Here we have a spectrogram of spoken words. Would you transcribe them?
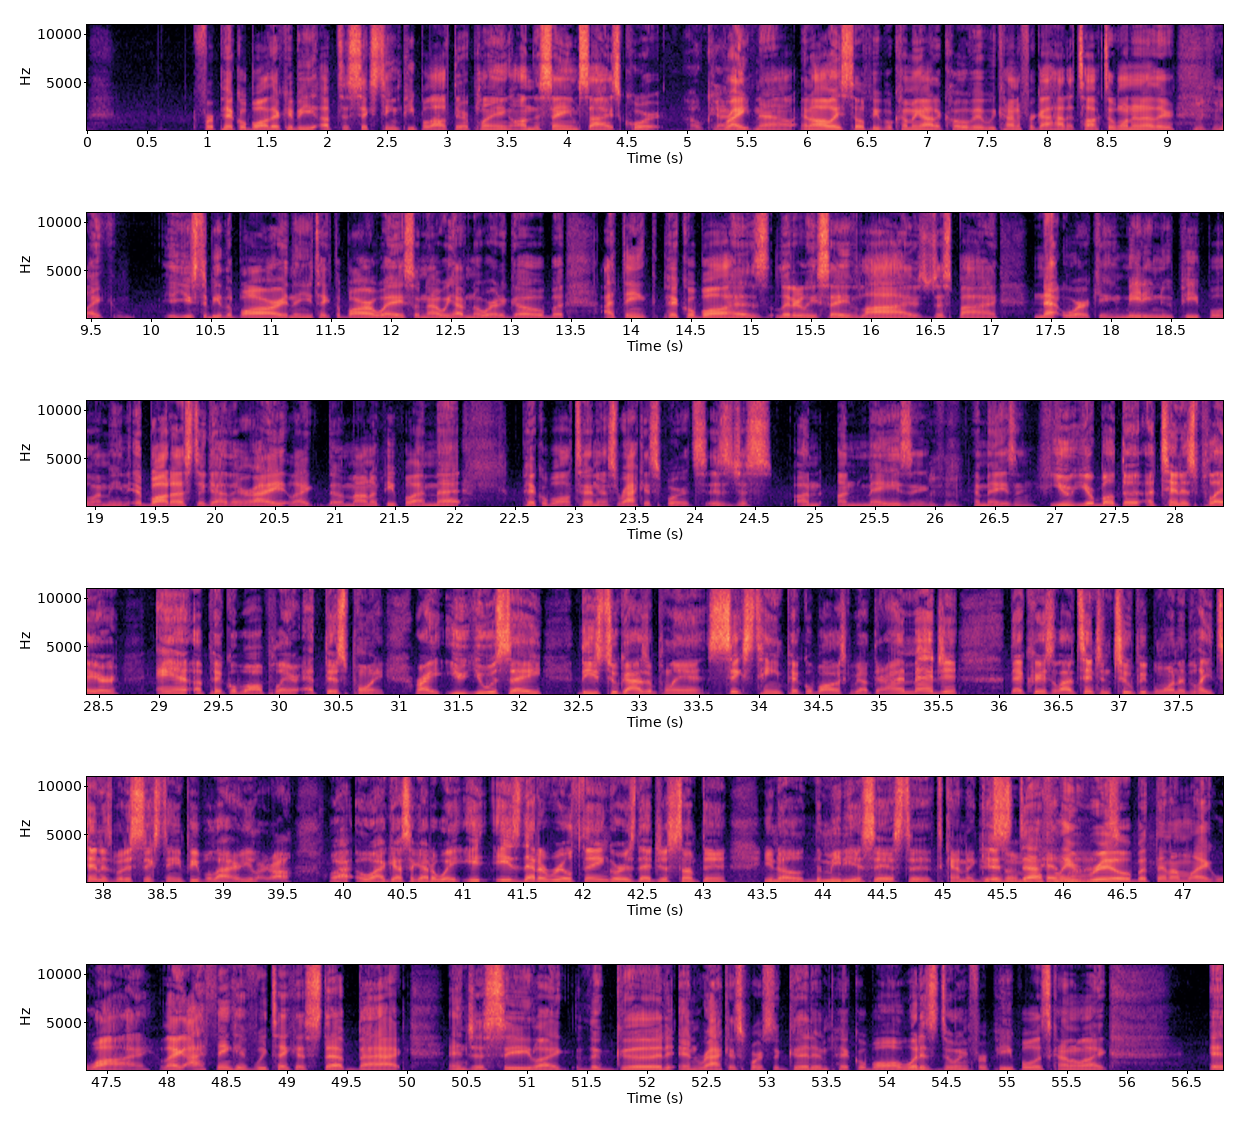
For pickleball, there could be up to 16 people out there playing on the same size court Okay. right now. And I always tell people coming out of COVID, we kind of forgot how to talk to one another. Mm-hmm. Like it used to be the bar, and then you take the bar away, so now we have nowhere to go. But I think pickleball has literally saved lives just by networking, meeting new people. I mean, it brought us together, right? Like the amount of people I met, pickleball, tennis, racket sports is just un- amazing, Mm-hmm. amazing. you you're both a, a tennis player and a pickleball player at this point, right? You you would say these two guys are playing 16 pickleballers could be out there. I imagine that creates a lot of tension. Two people want to play tennis, but it's 16 people out here. You're like, oh, well, I, oh, I guess I got to wait. I- Is that a real thing, or is that just something you know the media says to, to kind of get it's definitely headlines? real but then i'm like why like i think if we take a step back and just see like the good in racket sports the good in pickleball what it's doing for people it's kind of like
